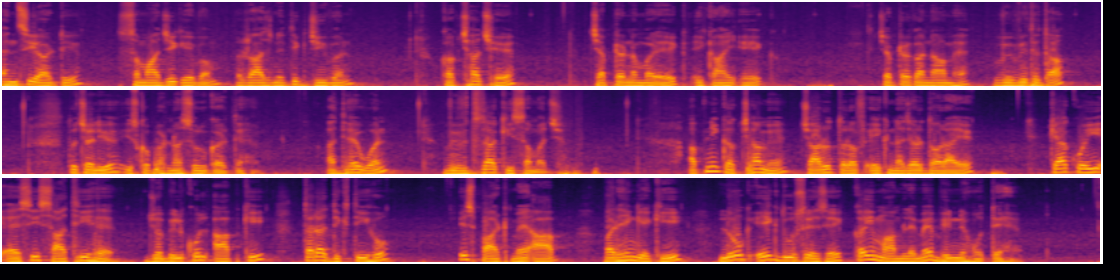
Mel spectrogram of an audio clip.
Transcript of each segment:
N सामाजिक एवं राजनीतिक जीवन, कक्षा छः, चैप्टर नंबर एक, इकाई एक। चैप्टर का नाम है विविधता। तो चलिए इसको पढ़ना शुरू करते हैं। अध्याय वन, विविधता की समझ। अपनी कक्षा में चारों तरफ़ एक नज़र दोहराए क्या कोई ऐसी साथी है जो बिल्कुल आपकी तरह दिखती हो? इस पाठ में आप पढ़ेंगे कि लोग एक दूसरे से कई मामले में भिन्न होते हैं।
